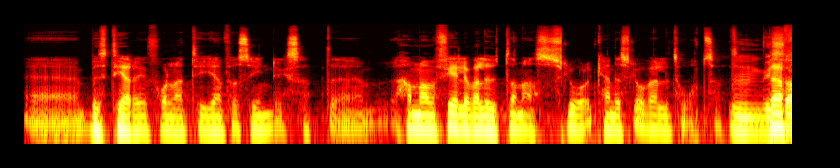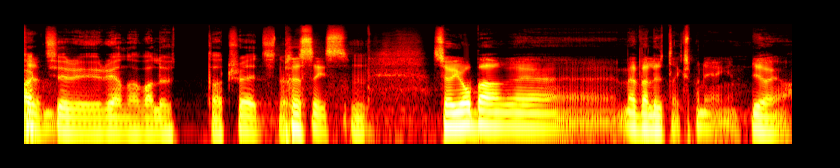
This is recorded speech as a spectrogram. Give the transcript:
eh, beter dig i förhållande till jämförelseindex. Så att, eh, hamnar man fel i valutorna så slår, kan det slå väldigt hårt. Så att, Mm, vissa därför- aktier är ju rena valutatrades nu. Precis. Mm. Så jag jobbar eh, med valutaexponeringen, det gör jag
